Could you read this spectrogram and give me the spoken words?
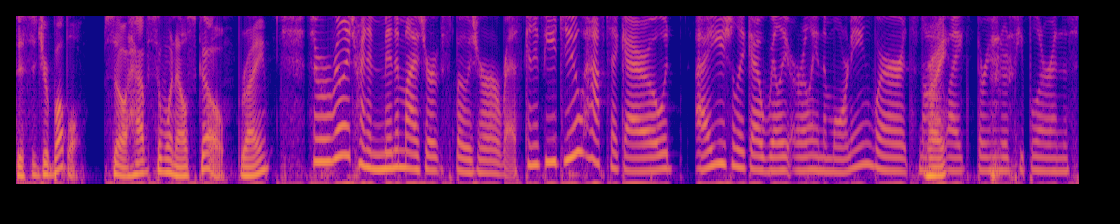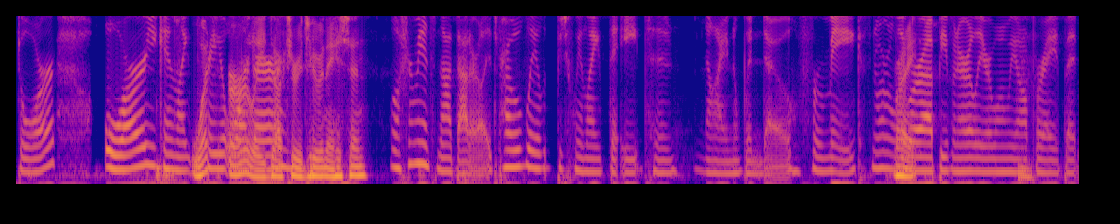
this is your bubble. So have someone else go, right? So we're really trying to minimize your exposure or risk. And if you do have to go, I usually go really early in the morning where it's not Right. like 300 people are in the store, or you can like What's pre-order. early, Doctor Rejuvenation? Well, for me, it's not that early. It's probably between like the eight to nine window for me because normally Right. we're up even earlier when we operate, but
